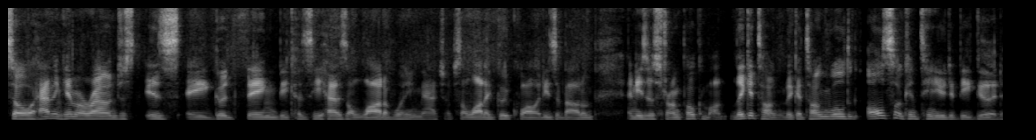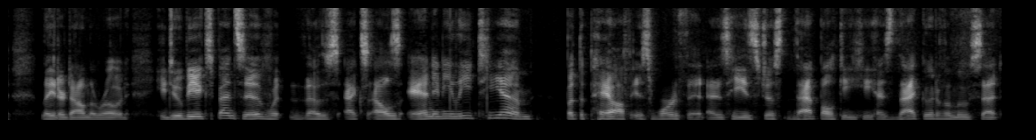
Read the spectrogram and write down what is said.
So having him around just is a good thing because he has a lot of winning matchups, a lot of good qualities about him, and he's a strong Pokemon. Lickitung. Lickitung will also continue to be good later down the road. He do be expensive with those XLs and an Elite TM, but the payoff is worth it as he's just that bulky, he has that good of a move set,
